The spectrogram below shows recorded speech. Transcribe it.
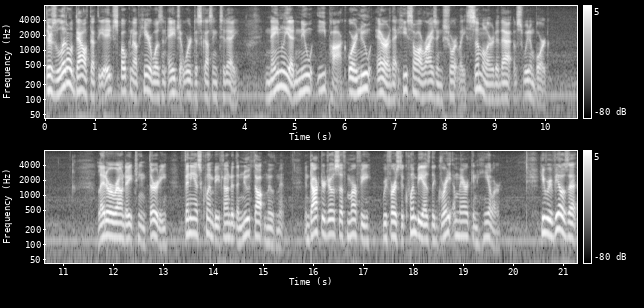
There's little doubt that the age spoken of here was an age that we're discussing today, namely a new epoch or a new era that he saw arising shortly, similar to that of Swedenborg. Later, around 1830, Phineas Quimby founded the New Thought movement, and Dr. Joseph Murphy refers to Quimby as the great American healer. He reveals that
